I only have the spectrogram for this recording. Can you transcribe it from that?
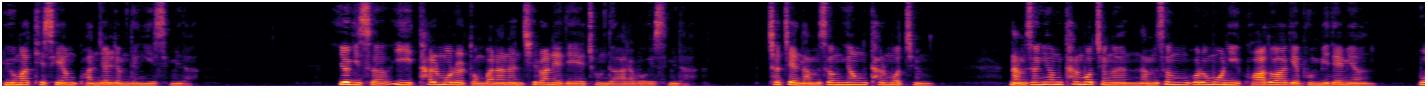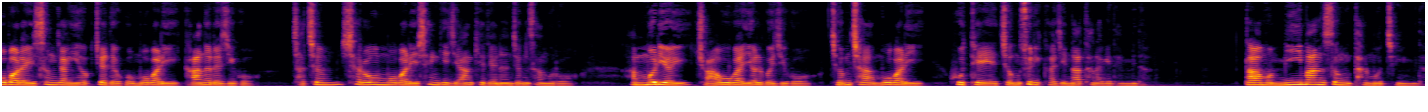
류마티스형 관절염 등이 있습니다. 여기서 이 탈모를 동반하는 질환에 대해 좀 더 알아보겠습니다. 첫째, 남성형 탈모증. 남성형 탈모증은 남성 호르몬이 과도하게 분비되면 모발의 성장이 억제되고 모발이 가늘어지고 차츰 새로운 모발이 생기지 않게 되는 증상으로 앞머리의 좌우가 엷어지고 점차 모발이 후퇴에 정수리까지 나타나게 됩니다. 다음은 미만성 탈모증입니다.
